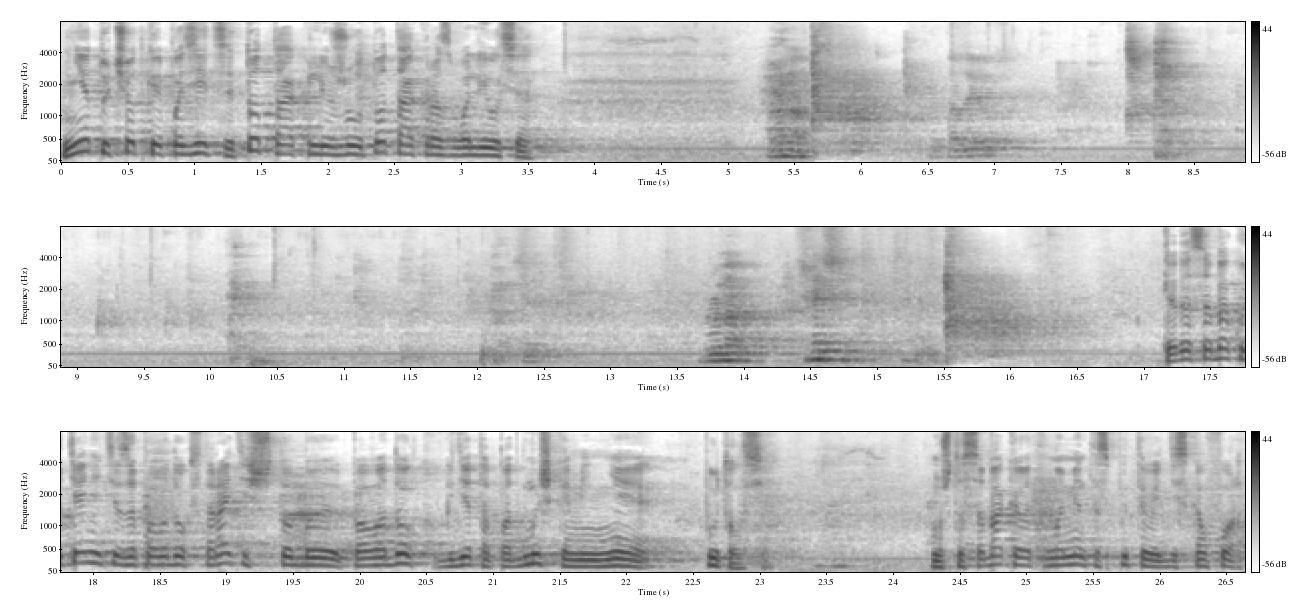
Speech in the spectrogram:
Нету четкой позиции. То так лежу, то так развалился. Бруно. Позовите. Бруно. Сюда, сюда. Когда собаку тянете за поводок, старайтесь, чтобы поводок где-то под мышками не путался. Потому что собака в этот момент испытывает дискомфорт.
